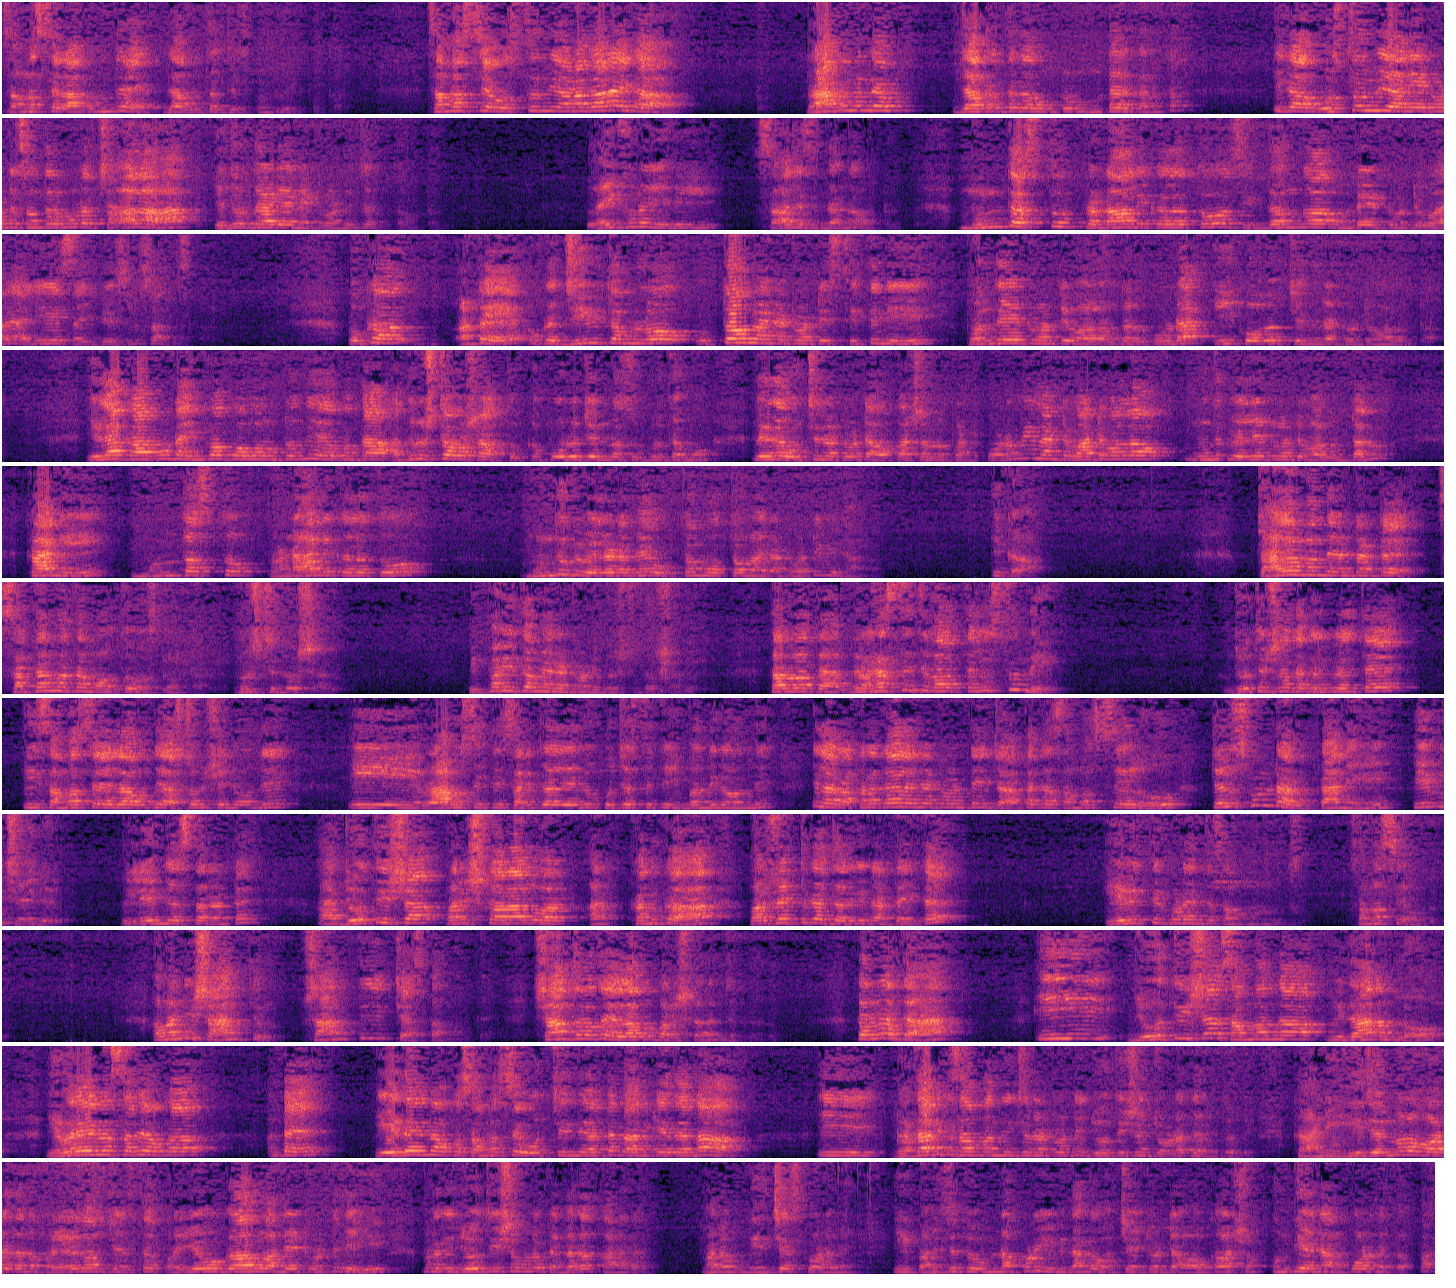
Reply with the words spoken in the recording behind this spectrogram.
సమస్య రాకముందే జాగ్రత్తలు తీసుకుంటూ వెళ్ళిపోతారు. సమస్య వస్తుంది అనగానే ఇక రాకముందే జాగ్రత్తగా ఉంటూ ఉంటారు కనుక ఇక వస్తుంది అనేటువంటి సందర్భంలో చాలా ఎదురుదాడి అనేటువంటిది జరుగుతూ లైఫ్లో ఇది సహజ సిద్ధంగా ఉంటుంది. ముందస్తు ప్రణాళికలతో సిద్ధంగా ఉండేటువంటి వారే ఐఏఎస్ ఐపీఎస్లు సాధిస్తారు. ఒక అంటే ఒక జీవితంలో ఉత్తమమైనటువంటి స్థితిని పొందేటువంటి వాళ్ళందరూ కూడా ఈ కోవకు చెందినటువంటి వాళ్ళు ఉంటారు. ఇలా కాకుండా ఇంకో కోవ ఉంటుంది ఏదో కొంత అదృష్టవశాత్తు పూర్వజన్మ సుకృతము లేదా వచ్చినటువంటి అవకాశాలను పట్టుకోవడం ఇలాంటి వాటి వల్ల ముందుకు వెళ్ళేటువంటి వాళ్ళు ఉంటారు. కానీ ముందస్తు ప్రణాళికలతో ముందుకు వెళ్ళడమే ఉత్తమోత్తమైనటువంటి విధానం. ఇక చాలా మంది ఏంటంటే సతమతం అవుతూ వస్తూ ఉంటారు దృష్టి దోషాలు విపరీతమైనటువంటి దృష్టి దోషాలు. తర్వాత గ్రహస్థితి వాళ్ళకి తెలుస్తుంది. జ్యోతిష్ల దగ్గరికి వెళ్తే ఈ సమస్య ఎలా ఉంది అష్టమి శని ఉంది ఈ రాహు స్థితి సరిగ్గా లేదు కుజస్థితి ఇబ్బందిగా ఉంది ఇలా రకరకాలైనటువంటి జాతక సమస్యలు తెలుసుకుంటారు కానీ ఏమి చేయలేరు. వీళ్ళు ఏం చేస్తారంటే ఆ జ్యోతిష పరిష్కారాలు కనుక పర్ఫెక్ట్గా జరిగినట్టయితే ఏ వ్యక్తి కూడా ఇంత సమ- సమస్య ఉండదు. అవన్నీ శాంతులు. శాంతి చేస్తాము అంతే. శాంతులతో ఎలాగో పరిష్కారం చెప్పారు. తర్వాత ఈ జ్యోతిష సంబంధ విధానంలో ఎవరైనా సరే ఒక అంటే ఏదైనా ఒక సమస్య వచ్చింది అంటే దానికి ఏదైనా ఈ గతానికి సంబంధించినటువంటి జ్యోతిషం చూడడం జరుగుతుంది. కానీ ఈ జన్మలో వాడు ఏదైనా ప్రయోగాలు చేస్తే ప్రయోగాలు అనేటువంటిది మనకి జ్యోతిషంలో పెద్దగా కానరాదు మనం గెలిచేసుకోవడమే. ఈ పరిస్థితి ఉన్నప్పుడు ఈ విధంగా వచ్చేటువంటి అవకాశం ఉంది అని అనుకోవడమే తప్ప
